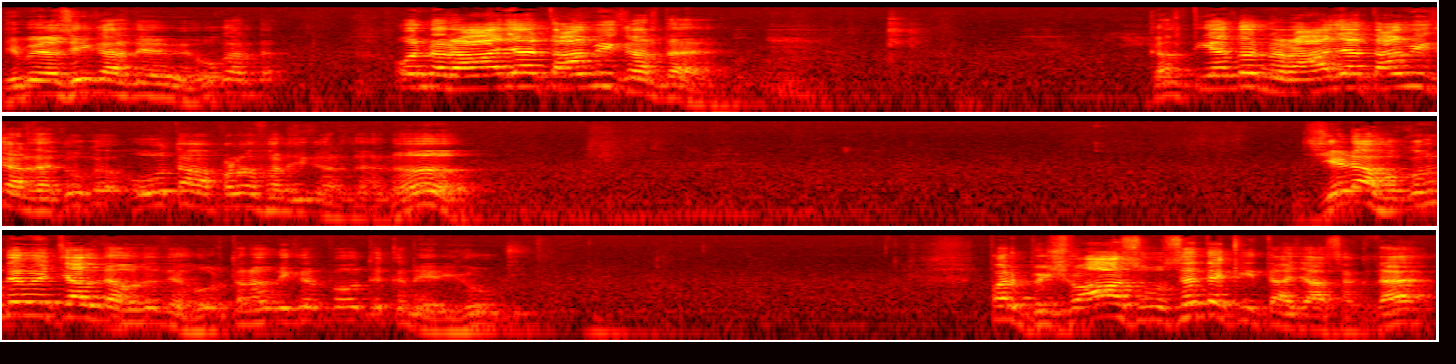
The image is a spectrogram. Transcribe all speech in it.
ਜਿਵੇਂ ਅਸੀਂ ਕਰਦੇ ਹਾਂ ਉਹ ਕਰਦਾ। ਉਹ ਨਾਰਾਜ਼ ਹੈ ਤਾਂ ਵੀ ਕਰਦਾ ਹੈ। ਗਲਤੀਆਂ ਤੋਂ ਨਾਰਾਜ਼ ਹੈ ਤਾਂ ਵੀ ਕਰਦਾ ਕਿਉਂਕਿ ਉਹ ਤਾਂ ਆਪਣਾ ਫਰਜ਼ ਕਰਦਾ ਨਾ। ਜਿਹੜਾ ਹੁਕਮ ਦੇ ਵਿੱਚ ਚੱਲਦਾ, ਉਹਦੇ ਤੇ ਹੋਰ ਤਰ੍ਹਾਂ ਦੀ ਕਿਰਪਾ ਉਹ ਤੇ ਕਨੇਰੀ ਹੋਊਗੀ। ਪਰ ਵਿਸ਼ਵਾਸ ਉਸੇ ਤੇ ਕੀਤਾ ਜਾ ਸਕਦਾ ਹੈ।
